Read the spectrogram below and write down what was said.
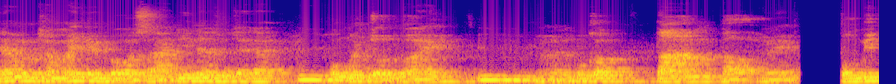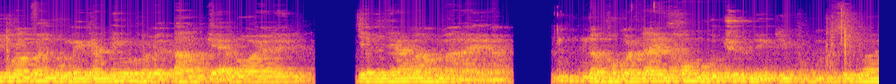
นะมันทำให้เป็นประวัติศาสตร์ที่น่าสนใจได้อืมผมก็จดไว้อืมเออแล้วก็ตามต่อเลยผมมีความสนุกในการที่ผมไปตามแกะรอยเลยเยอะแยะมากมายครับอืม แล้วผมก็ได้ข้อมูลชุดหนึ่งที่ผมคิดว่า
